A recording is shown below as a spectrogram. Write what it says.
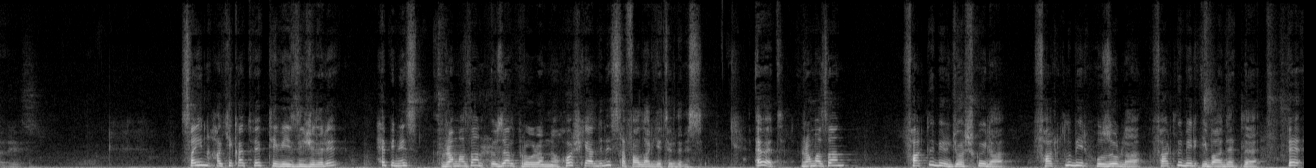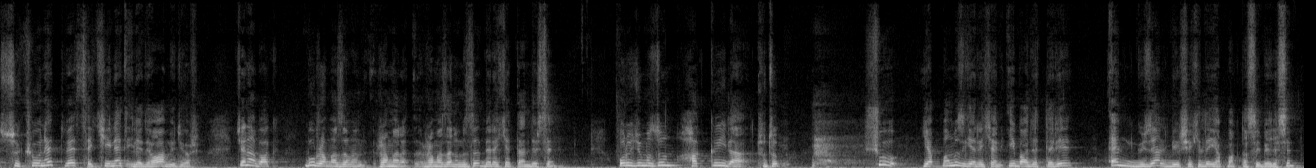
sendeyiz. Sayın Hakikat Web TV izleyicileri, hepiniz Ramazan özel programına hoş geldiniz, sefalar getirdiniz. Evet, Ramazan farklı bir coşkuyla, farklı bir huzurla, farklı bir ibadetle ve sükunet ve sekinet ile devam ediyor. Cenab-ı Hak bu Ramazanın Rama- Ramazanımızı bereketlendirsin. Orucumuzun hakkıyla tutup şu yapmamız gereken ibadetleri en güzel bir şekilde yapmak nasip eylesin.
